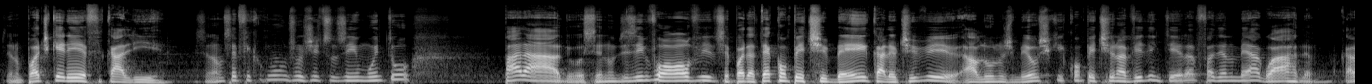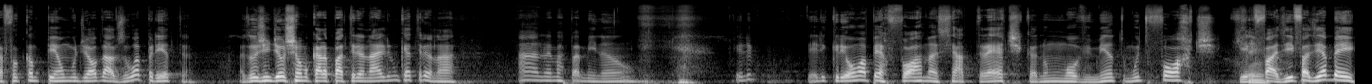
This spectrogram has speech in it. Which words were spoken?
Você não pode querer ficar ali, senão você fica com um jiu-jitsuzinho muito parado, você não desenvolve, você pode até competir bem, cara, eu tive alunos meus que competiram a vida inteira fazendo meia guarda. O cara foi campeão mundial da azul a preta. Mas hoje em dia eu chamo o cara para treinar, e ele não quer treinar. Ah, não é mais para mim não. Ele ele criou uma performance atlética num movimento muito forte, que Sim. ele fazia e fazia bem.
